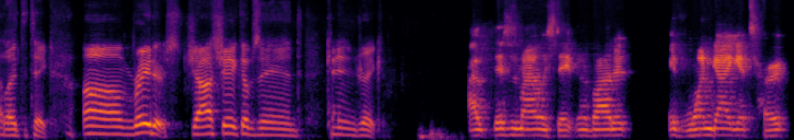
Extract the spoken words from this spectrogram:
I like to take. Um, Raiders, Josh Jacobs and Kenyon Drake. I, this is my only statement about it. If one guy gets hurt,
